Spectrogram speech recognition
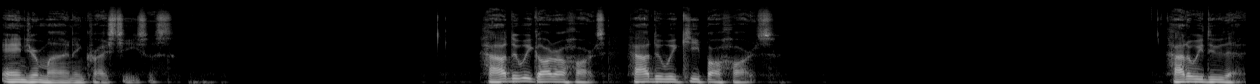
and your mind in Christ Jesus. How do we guard our hearts? How do we keep our hearts? How do we do that?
